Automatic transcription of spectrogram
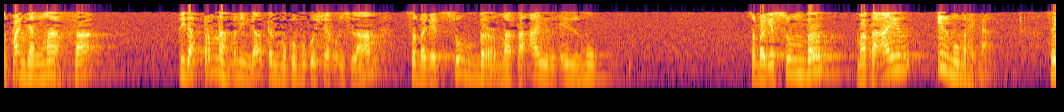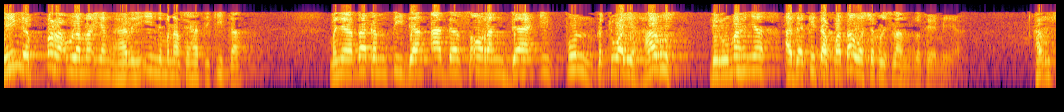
sepanjang masa tidak pernah meninggalkan buku-buku Syekhul Islam sebagai sumber mata air ilmu. Sebagai sumber mata air ilmu mereka. Sehingga para ulama yang hari ini menasehati kita menyatakan tidak ada seorang dai pun kecuali harus di rumahnya ada kitab fatwa Syekhul Islam Ibnu Taimiyah. Harus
